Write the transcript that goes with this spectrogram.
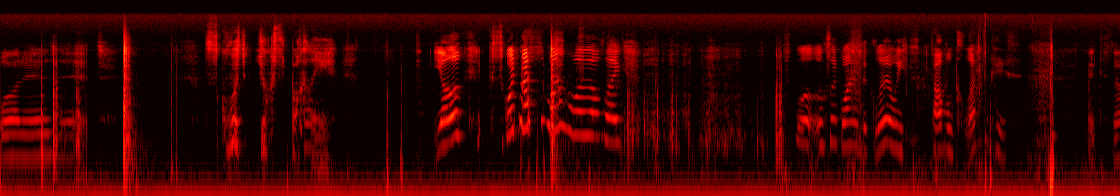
What is it? Squidge, you look sparkly. You look. Squidge must one of like. Well, it looks like one of the glittery purple collector case. Like so.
